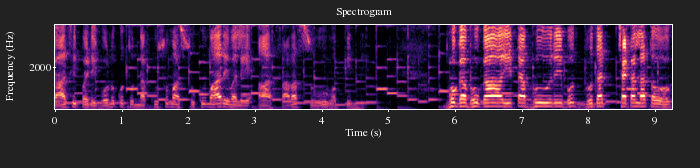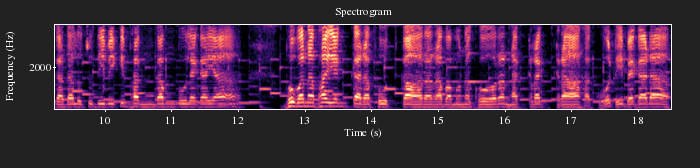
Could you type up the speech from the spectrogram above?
కాసిపడి వణుకుతున్న కుసుమ సుకుమారి వలె ఆ సరస్సు ఒప్పింది. భుగభుగాయిత భూరి బుద్భుదచ్చటలతో గదలుచు దివికి భంగంబులెగయ. భువన భయంకర భూత్కార రవమున ఘోర నక్రగ్రాహ కోటి బెగడ.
